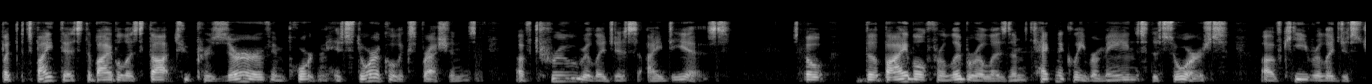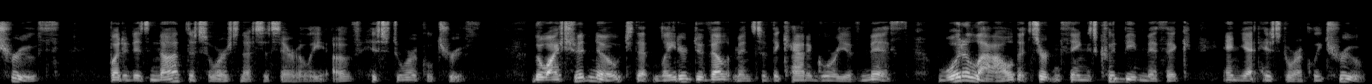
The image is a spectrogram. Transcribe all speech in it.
But despite this, the Bible is thought to preserve important historical expressions of true religious ideas. So, the Bible for liberalism technically remains the source of key religious truth, but it is not the source necessarily of historical truth. Though I should note that later developments of the category of myth would allow that certain things could be mythic and yet historically true.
